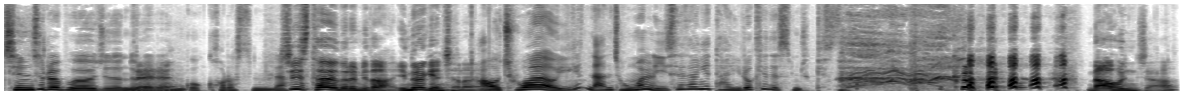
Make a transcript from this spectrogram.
진수를 보여주는 노래를 네. 한곡 걸었습니다. 시스타의 노래입니다. 이 노래 괜찮아요. 아우 좋아요. 이게 난 정말 이 세상이 다 이렇게 됐으면 좋겠어. 나 혼자.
